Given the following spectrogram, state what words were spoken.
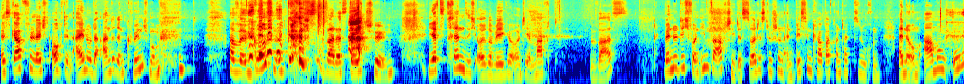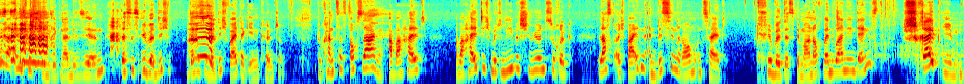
es gab vielleicht auch den einen oder anderen Cringe-Moment, aber im Großen und Ganzen war das Date schön. Jetzt trennen sich eure Wege und ihr macht was? Wenn du dich von ihm verabschiedest, solltest du schon ein bisschen Körperkontakt suchen, eine Umarmung oder ein Küsschen signalisieren, dass es über dich, dass es über dich weitergehen könnte. Du kannst das auch sagen, aber halt, aber halt dich mit Liebesschwüren zurück. Lasst euch beiden ein bisschen Raum und Zeit. Kribbelt es immer noch, wenn du an ihn denkst? Schreib ihm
